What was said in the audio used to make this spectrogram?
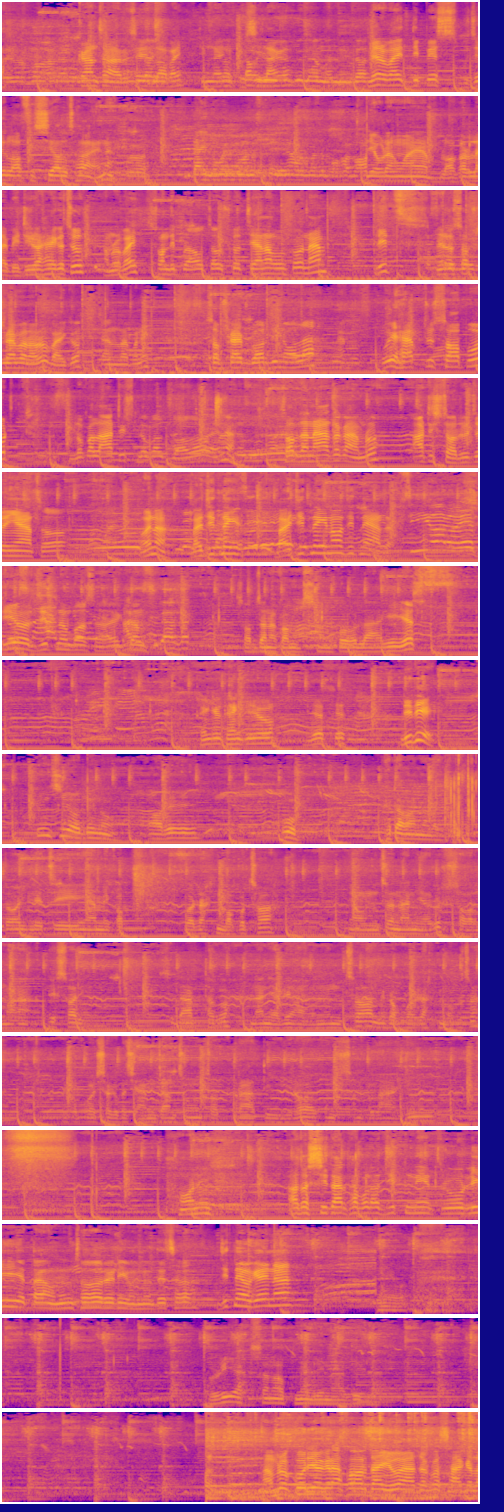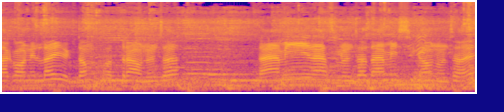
कान्छाहरू चाहिँ ल भाइ तिमीलाई खुसी लाग्यो। मेरो भाइ दिपेश भुजेल अफिसियल छ होइन? एउटा उहाँ भ्लगरलाई भेटिराखेको छु। हाम्रो भाइ सन्दीप राउत छ उसको च्यानलको नाम। प्लिज मेरो सब्सक्राइबरहरू भाइको च्यानललाई पनि सब्सक्राइब गरिदिनु होला। We have to support local artist local vlogger होइन? सबजना आजको हाम्रो आर्टिस्टहरू चाहिँ यहाँ छ। होइन? भाइ जित्ने भाइ जित्ने कि नजित्ने आज? सियोर जित्नुपर्छ एकदम। सबजना कम्पिटिसनको लागि yes thank you thank you yes yes दिदी कुन सियो दिनु। अरे। ओ फेटा बान्नलाई त अहिले चाहिँ यहाँ मेकअप गरिराख्नु भएको छ। यहाँ हुनुहुन्छ नानीहरू सहरमा ए सरी सिद्धार्थको। नानीहरू यहाँ हुनुहुन्छ मेकअप गरिराख्नु भएको छ। मेकअप गरिसकेपछि हामी जान्छौँ चत्रातिर कम्पिटिसनको लागि। अनि आज सिद्धार्थबाट जित्ने ट्रोली यता हुनुहुन्छ रेडी हुनुहुँदैछ। जित्ने हो कि होइन? रियाक्सन अफ मेलिना दिदी हाम्रो कोरियोग्राफर दाई हो आजको साकेलाको अनिललाई एकदम खतरा हुनुहुन्छ। दामी नाच्नुहुन्छ दामी सिकाउनुहुन्छ है।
